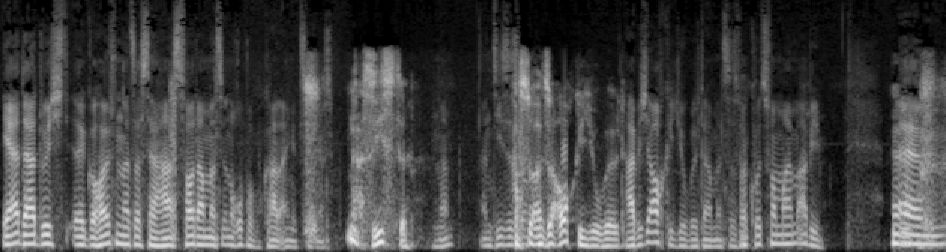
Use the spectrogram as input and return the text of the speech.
er dadurch äh, geholfen hat, dass der HSV damals in den Europapokal eingezogen ist. Na, siehste. Ne? An diese Hast du also auch gejubelt? Habe ich auch gejubelt damals. Das war kurz vor meinem Abi. Ähm,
